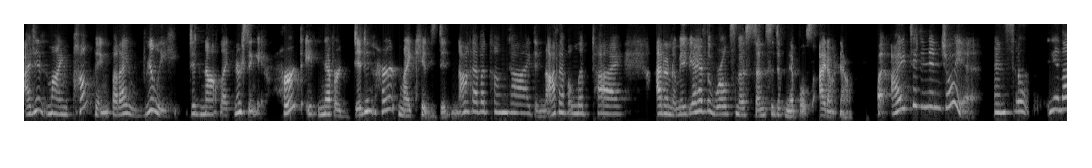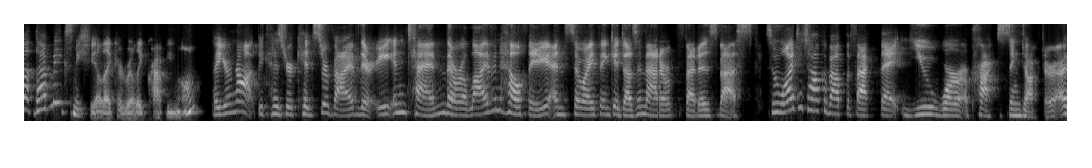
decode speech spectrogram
I didn't mind pumping, but I really did not like nursing. It hurt. It never didn't hurt. My kids did not have a tongue tie, did not have a lip tie. I don't know. Maybe I have the world's most sensitive nipples. I don't know but I didn't enjoy it. And so, you know, that that makes me feel like a really crappy mom. But you're not because your kids survive. They're eight and 10, they're alive and healthy. And so I think it doesn't matter. Fed is best. So I wanted to talk about the fact that you were a practicing doctor. Uh,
